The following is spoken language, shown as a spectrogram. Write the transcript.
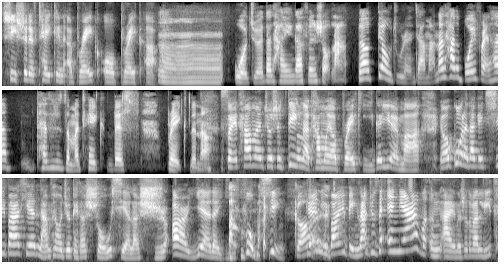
she should have taken a break or break up？嗯，我觉得他应该分手啦，不要吊住人家嘛。那他的 boyfriend，他他是怎么 take this break 的呢？所以他们就是定了他们要 break 一个月嘛，然后过了大概七八天，男朋友就给他手写了十二页的一封信跟女朋友平常就是恩爱不恩爱，的晓得吧？连猜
